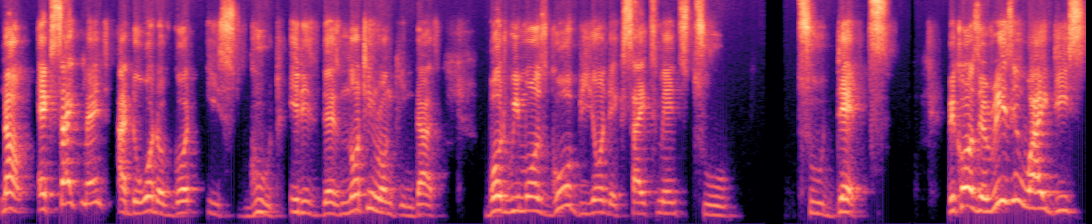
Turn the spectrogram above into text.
Now, excitement at the word of God is good. It is there's nothing wrong in that. But we must go beyond excitement to, to depth. Because the reason why this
